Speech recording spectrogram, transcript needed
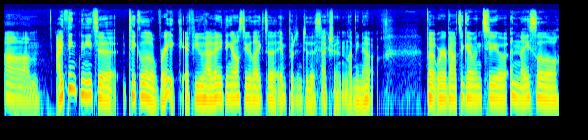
Um, I think we need to take a little break. If you have anything else you would like to input into this section, let me know. But we're about to go into a nice little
